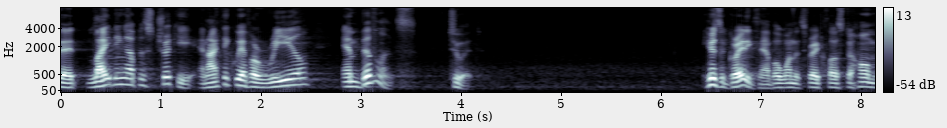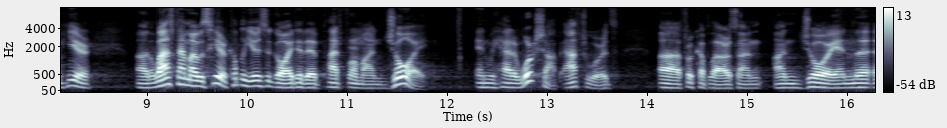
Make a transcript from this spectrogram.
that lightening up is tricky, and I think we have a real ambivalence to it. Here's a great example, one that's very close to home here. Uh, the last time I was here, a couple of years ago, I did a platform on joy, and we had a workshop afterwards uh, for a couple hours on, on joy. And the,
